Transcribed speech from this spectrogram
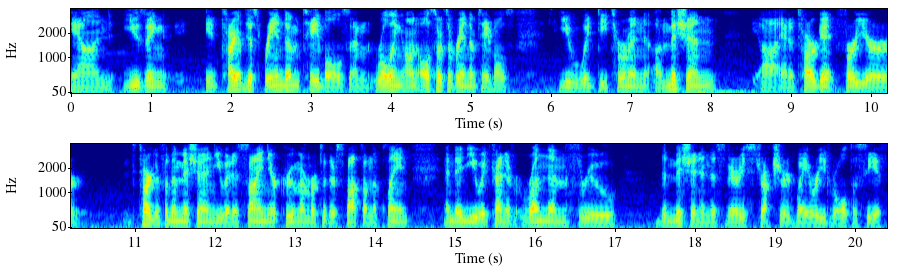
and using entire just random tables and rolling on all sorts of random tables, you would determine a mission uh, and a target for your target for the mission. You would assign your crew member to their spots on the plane, and then you would kind of run them through the mission in this very structured way, where you'd roll to see if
